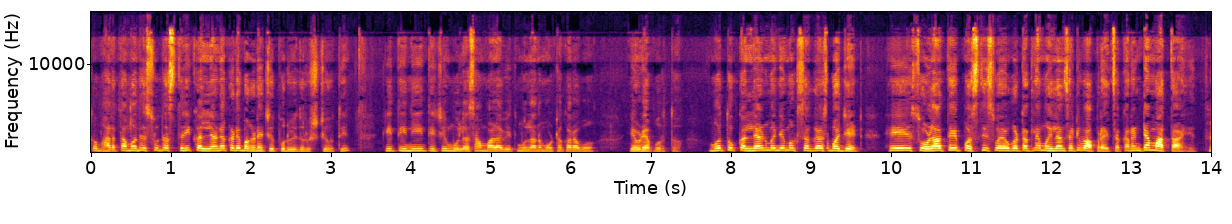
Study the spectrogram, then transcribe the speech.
तो भारतामध्ये सुद्धा स्त्री कल्याणाकडे बघण्याची पूर्वी दृष्टी होती की तिने तिची मुलं सांभाळावीत मुलांना मोठं करावं एवढ्यापुरतं. मग तो कल्याण म्हणजे मग सगळं बजेट हे सोळा ते पस्तीस वयोगटातल्या महिलांसाठी वापरायचं कारण त्या माता आहेत.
